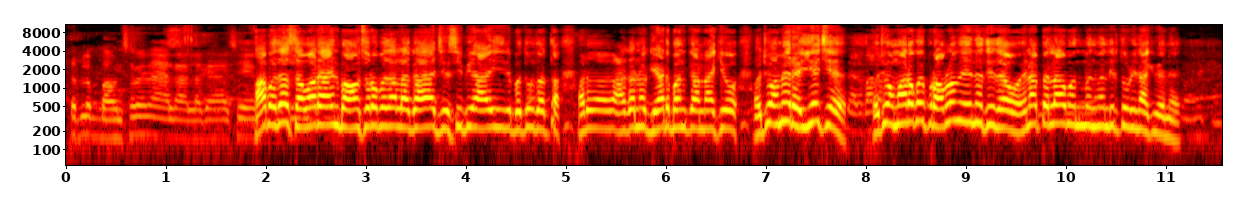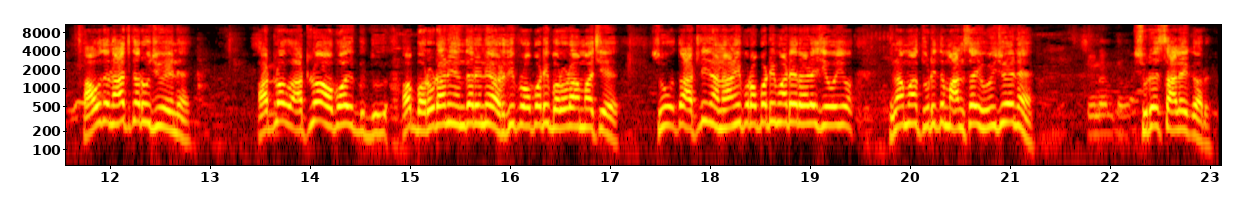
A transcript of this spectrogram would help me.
આ બધા સવારે આવીને બાઉન્સરો બધા લગાયા જેસીબી આવી બધું આગળનો ગેટ બંધ કરી નાખ્યો. હજુ અમે રહીએ છીએ. હજુ અમારો કોઈ પ્રોબ્લેમ એ નથી થયો. એના પહેલા મંદિર તોડી નાખ્યું એને. આવું તો ના જ કરવું જોઈએ એને. આટલો આટલો બરોડાની અંદર એને અડધી પ્રોપર્ટી બરોડામાં છે. શું તો આટલી નાની પ્રોપર્ટી માટે રડે છે એવો એનામાં થોડી તો માનસાઈ હોવી જોઈએ ને. સુરેશ સાલેકર.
